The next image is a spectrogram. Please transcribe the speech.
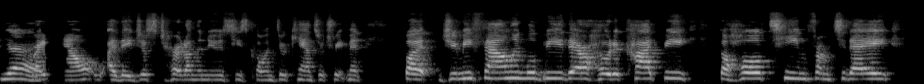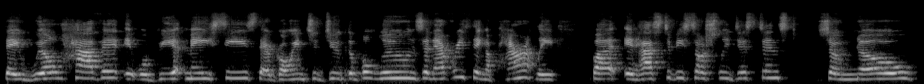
yeah. right now. They just heard on the news he's going through cancer treatment. But Jimmy Fallon will be there, Hoda Kotb, the whole team from today. They will have it. It will be at Macy's. They're going to do the balloons and everything, apparently, but it has to be socially distanced. So no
